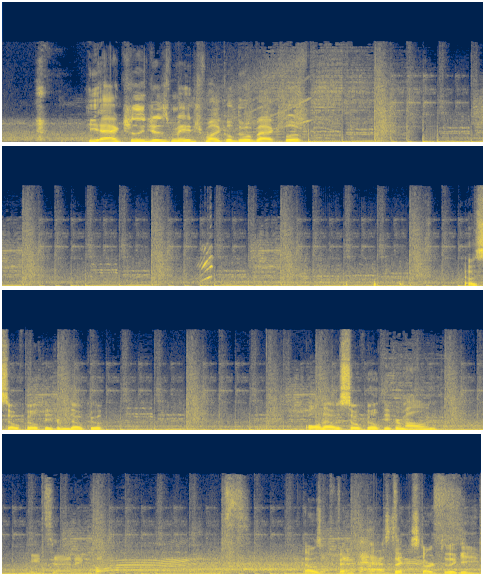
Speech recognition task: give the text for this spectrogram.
he actually just made Schmeichel do a backflip. That was so filthy from Doku. Oh, that was so filthy from Haaland. That was a fantastic start to the game.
